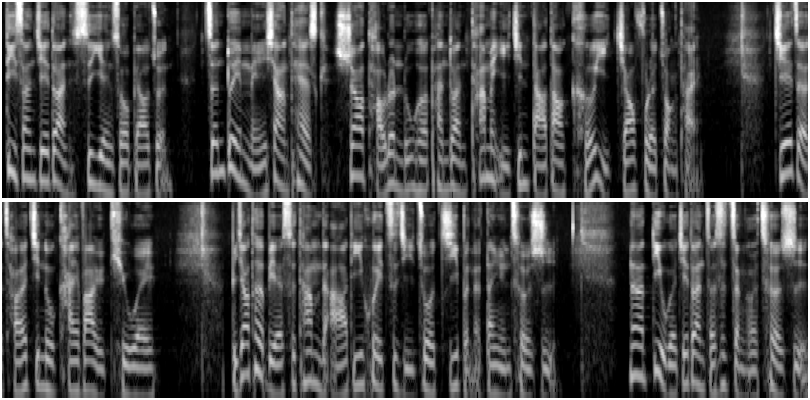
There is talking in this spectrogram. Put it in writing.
第三阶段是验收标准，针对每一项 Task 需要讨论如何判断它们已经达到可以交付的状态。接着才会进入开发与 QA。比较特别的是，他们的 RD 会自己做基本的单元测试。那第五个阶段则是整合测试。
